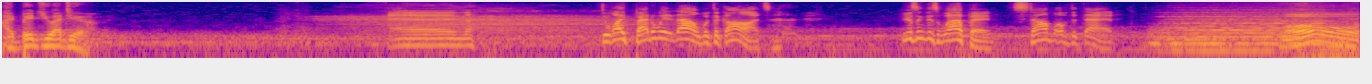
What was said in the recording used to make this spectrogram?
I bid you adieu. And do I battle it out with the gods? Using this weapon, Staff of the Dead. Whoa!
